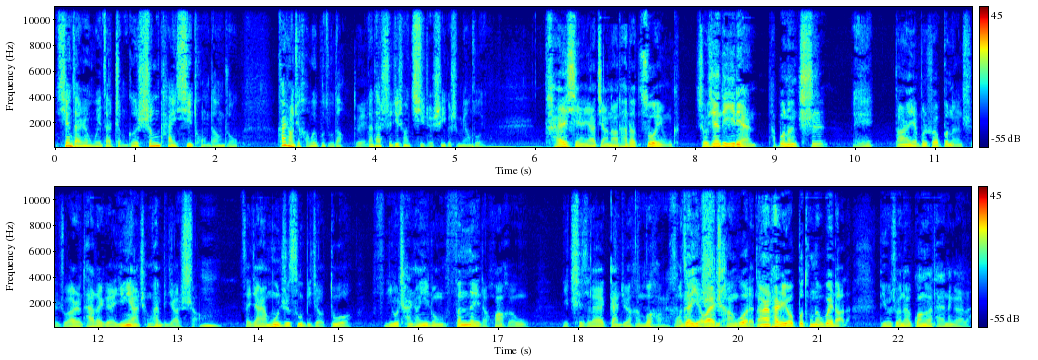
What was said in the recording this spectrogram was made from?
现在认为在整个生态系统当中，看上去很微不足道，对但它实际上起着是一个什么样作用？苔藓要讲到它的作用，首先第一点，它不能吃，哎，当然也不是说不能吃，主要是它这个营养成分比较少，嗯，再加上木质素比较多，又产生一种酚类的化合物，你吃起来感觉很不好。我在野外尝过的，当然它是有不同的味道的，比如说呢，光鹤苔那个了，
